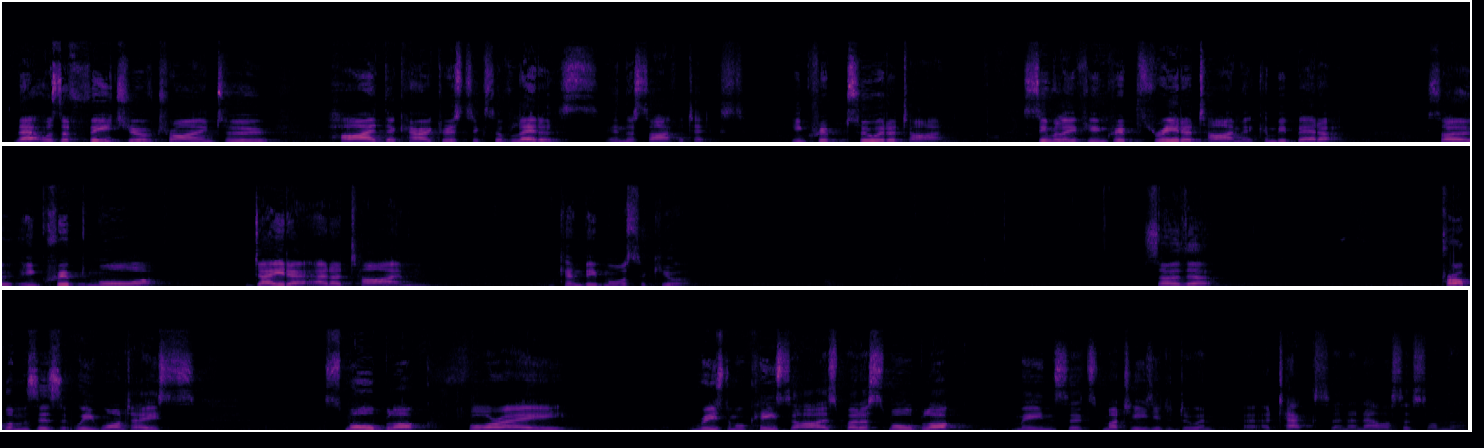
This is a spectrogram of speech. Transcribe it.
That was a feature of trying to hide the characteristics of letters in the ciphertext. Encrypt two at a time. Similarly, if you encrypt three at a time, it can be better. So encrypt more data at a time can be more secure. So the problems is that we want a small block for a reasonable key size, but a small block means it's much easier to do an, uh, attacks and analysis on the,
